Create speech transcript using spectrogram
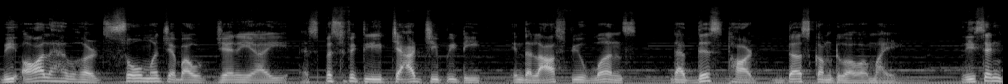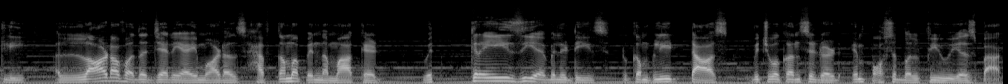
We all have heard so much about Gen AI, specifically ChatGPT, in the last few months that this thought does come to our mind. Recently, a lot of other Gen AI models have come up in the market crazy abilities to complete tasks which were considered impossible few years back.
